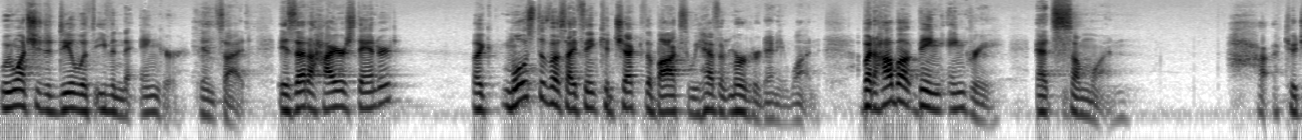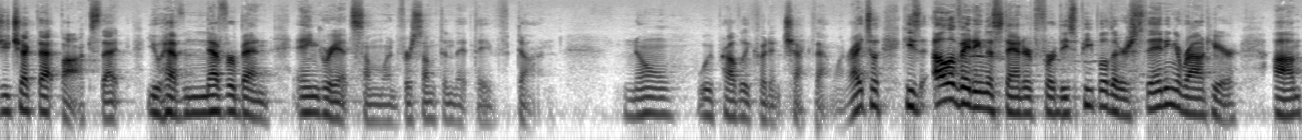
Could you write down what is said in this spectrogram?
We want you to deal with even the anger inside. Is that a higher standard? Like most of us, I think, can check the box we haven't murdered anyone. But how about being angry at someone? Could you check that box that you have never been angry at someone for something that they've done? No, we probably couldn't check that one, right? So he's elevating the standard for these people that are standing around here um,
